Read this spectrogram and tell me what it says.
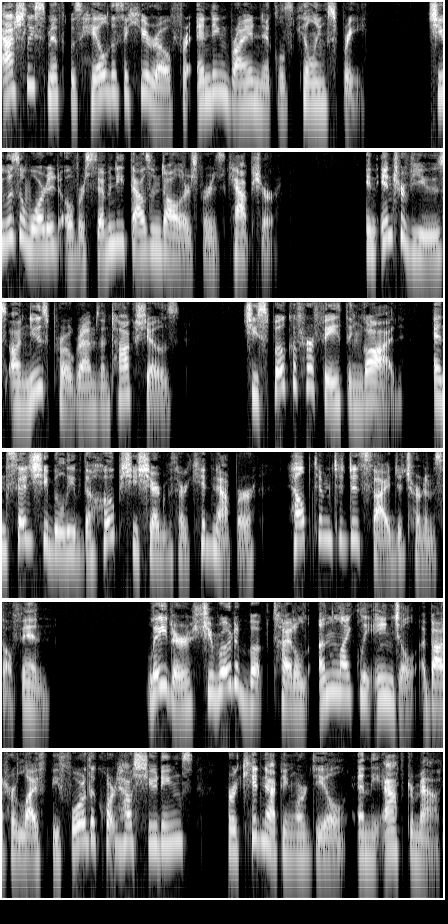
Ashley Smith was hailed as a hero for ending Brian Nichols' killing spree. She was awarded over $70,000 for his capture. In interviews on news programs and talk shows, she spoke of her faith in God and said she believed the hope she shared with her kidnapper helped him to decide to turn himself in. Later, she wrote a book titled Unlikely Angel about her life before the courthouse shootings, her kidnapping ordeal, and the aftermath.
